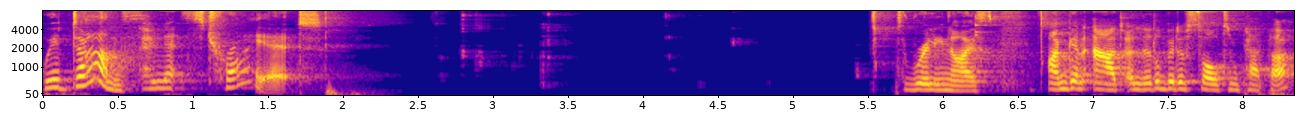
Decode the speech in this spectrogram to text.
we're done. So let's try it. It's really nice. I'm going to add a little bit of salt and pepper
